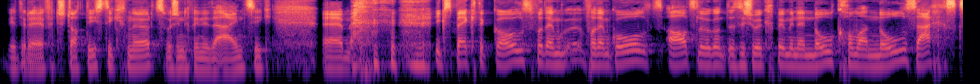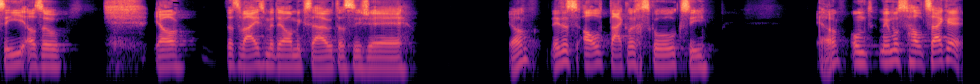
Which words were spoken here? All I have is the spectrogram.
wieder äh, für die Statistik-Nerds, wahrscheinlich bin ich der Einzige, ähm, Expected Goals von dem, von dem Goal anzuschauen und das ist wirklich bei mir 0,06 gewesen. Also, ja, das weiss man ja auch, das ist, äh, ja, nicht ein alltägliches Goal gewesen. Ja, und man muss halt sagen,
